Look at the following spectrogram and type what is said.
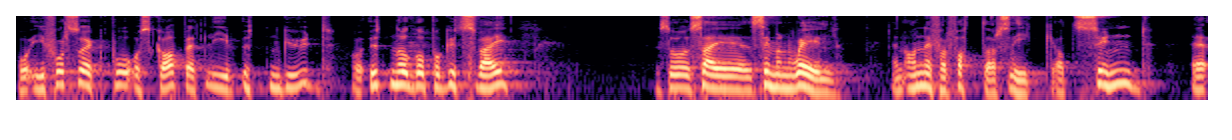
Og i forsøk på å skape et liv uten Gud og uten å gå på Guds vei, så sier Simon Whale, en annen forfatter, slik at synd er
